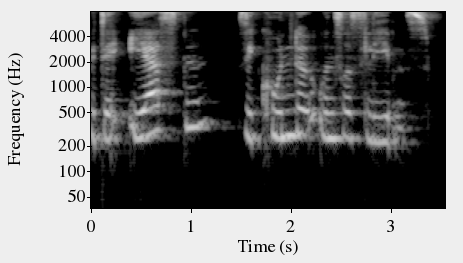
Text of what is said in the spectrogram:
Mit der ersten Sekunde unseres Lebens.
